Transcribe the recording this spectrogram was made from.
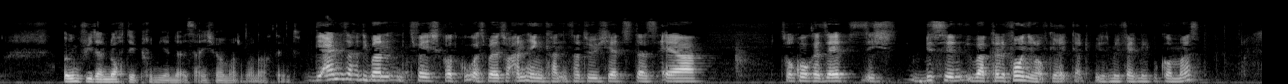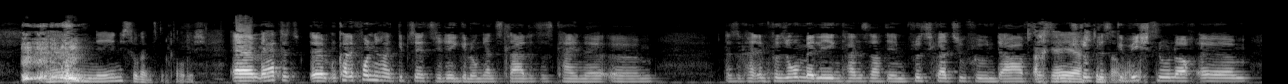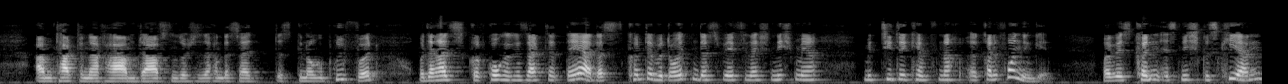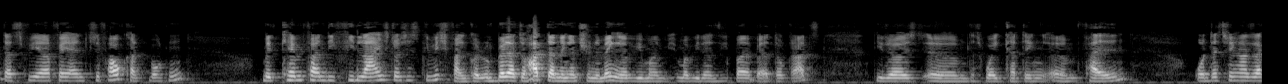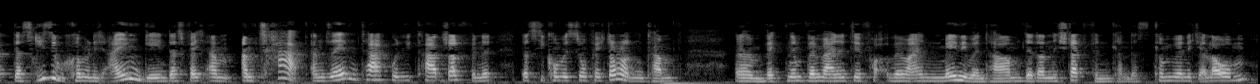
irgendwie dann noch deprimierender ist, eigentlich, wenn man mal drüber nachdenkt. Die eine Sache, die man vielleicht Scott Cokers Bellator anhängen kann, ist natürlich jetzt, dass er Scott Coker selbst sich ein bisschen über Kalifornien aufgeregt hat, wie du es vielleicht mitbekommen hast. Ähm, nee, nicht so ganz mit, glaube ich. Ähm, er hatte, ähm, in Kalifornien halt gibt es jetzt die Regelung ganz klar, dass es keine, ähm, dass du keine Infusion mehr legen kannst, nachdem Flüssigkeit zufügen darfst, dass ja, du ein ja, bestimmtes Gewicht nur noch ähm, am Tag danach haben darfst und solche Sachen, dass halt das genau geprüft wird. Und dann hat Scott Coker gesagt, naja, das könnte bedeuten, dass wir vielleicht nicht mehr mit Titelkämpfen nach äh, Kalifornien gehen. Weil wir es können es nicht riskieren, dass wir vielleicht einen TV-Cut bocken mit Kämpfern, die vielleicht durch das Gewicht fallen können. Und Bellator hat dann eine ganz schöne Menge, wie man immer wieder sieht bei Bellator Cuts, die durch ähm, das Weight Cutting ähm, fallen. Und deswegen hat er gesagt, das Risiko können wir nicht eingehen, dass vielleicht am, am Tag, am selben Tag, wo die Card stattfindet, dass die Kommission vielleicht doch noch einen Kampf ähm, wegnimmt, wenn wir, eine TV, wenn wir einen Main Event haben, der dann nicht stattfinden kann. Das können wir nicht erlauben.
